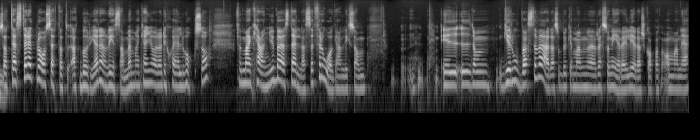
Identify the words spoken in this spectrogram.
Så att tester är ett bra sätt att, att börja den resan, men man kan göra det själv också. För man kan ju börja ställa sig frågan liksom i, I de grovaste världar så brukar man resonera i ledarskap att om man är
